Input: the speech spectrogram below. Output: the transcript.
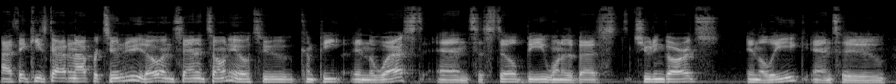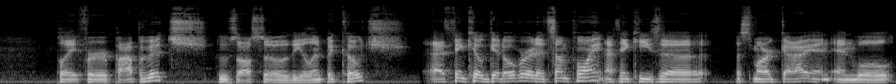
I think he's got an opportunity, though, in San Antonio to compete in the West and to still be one of the best shooting guards in the league and to play for Popovich, who's also the Olympic coach. I think he'll get over it at some point. I think he's a a smart guy and, and will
